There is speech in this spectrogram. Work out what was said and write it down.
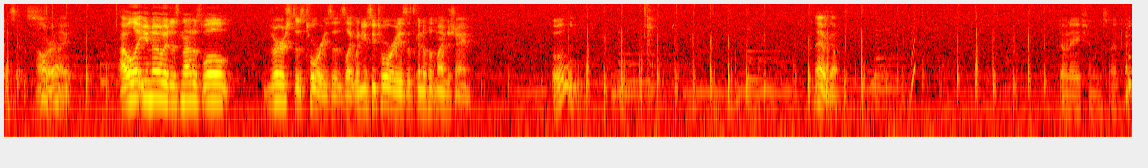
insects. Alright. I will let you know it is not as well versed as Tori's is. Like, when you see Tori's, it's gonna put mine to shame. Ooh. There we go. Donations. Okay.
